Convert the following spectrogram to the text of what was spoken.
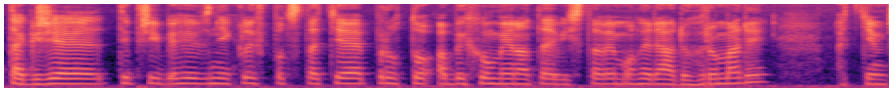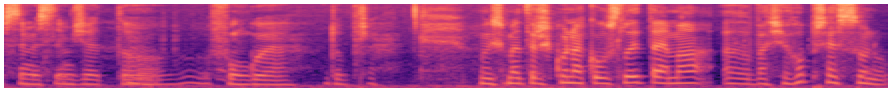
takže ty příběhy vznikly v podstatě proto, abychom je na té výstavě mohli dát dohromady a tím si myslím, že to hmm. funguje dobře. My jsme trošku nakousli téma uh, vašeho přesunu.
